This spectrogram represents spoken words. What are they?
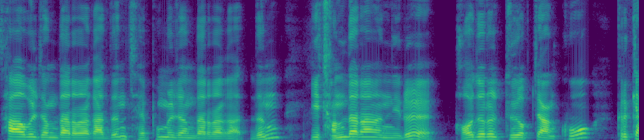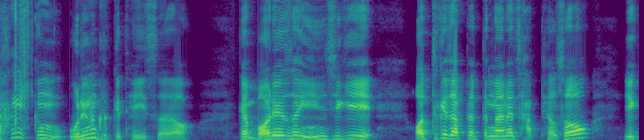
사업을 전달하러 가든 제품을 전달하러 가든 이 전달하는 일을 거절을 두렵지 않고 그렇게 하게끔 우리는 그렇게 돼 있어요. 그러니까 머리에서 인식이 어떻게 잡혔든 간에 잡혀서 이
